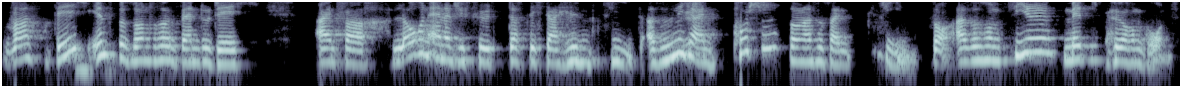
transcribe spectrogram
was dich mhm. insbesondere, wenn du dich einfach low in energy fühlst, das dich dahin zieht. Also es ist nicht ein Pushen, sondern es ist ein Ziehen. So, also so ein Ziel mit höherem Grund.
